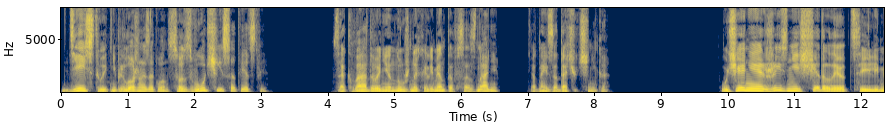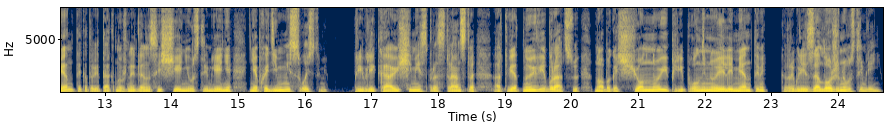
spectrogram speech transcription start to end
Действует непреложный закон, созвучие и соответствие. Закладывание нужных элементов в сознание — одна из задач ученика. Учение жизни щедро дает те элементы, которые так нужны для насыщения устремления необходимыми свойствами привлекающими из пространства ответную вибрацию, но обогащенную и переполненную элементами, которые были заложены в устремлении.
